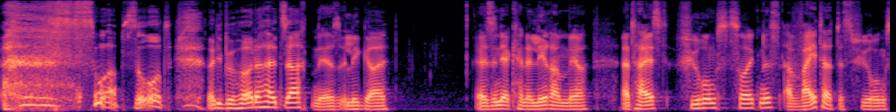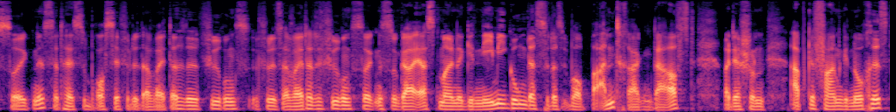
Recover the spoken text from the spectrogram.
So absurd, weil die Behörde halt sagt, nee, ist illegal. Es sind ja keine Lehrer mehr. Das heißt, Führungszeugnis, erweitertes Führungszeugnis. Das heißt, du brauchst ja für das erweiterte Führungs, für das erweiterte Führungszeugnis sogar erstmal eine Genehmigung, dass du das überhaupt beantragen darfst, weil der schon abgefahren genug ist.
